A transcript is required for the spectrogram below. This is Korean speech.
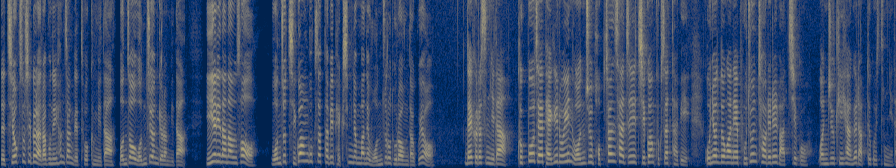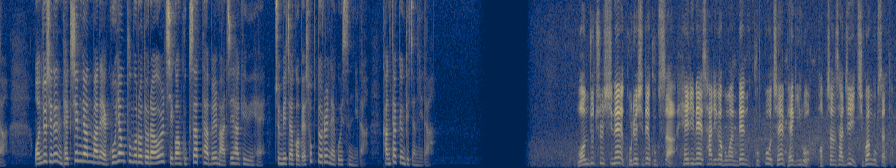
네, 지역 소식을 알아보는 현장 네트워크입니다. 먼저 원주 연결합니다. 이예린 아나운서, 원주 지광국 사탑이 110년 만에 원주로 돌아온다고요? 네, 그렇습니다. 국보 제101호인 원주 법천사지 지광 국사탑이 5년 동안의 보존 처리를 마치고 원주 귀향을 앞두고 있습니다. 원주시는 110년 만에 고향품으로 돌아올 지광 국사탑을 맞이하기 위해 준비 작업에 속도를 내고 있습니다. 강탁균 기자입니다. 원주 출신의 고려시대 국사 해린의 사리가 봉안된 국보 제101호 법천사지 지광국사탑.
